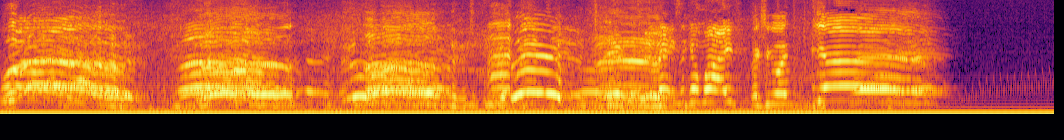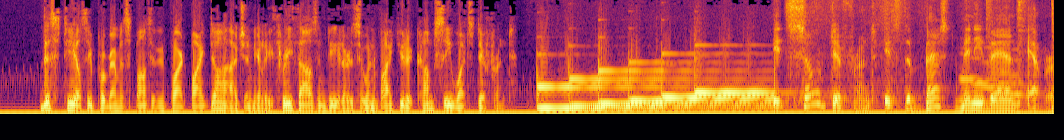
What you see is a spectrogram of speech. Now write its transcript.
Whoa! Whoa! Mexican wave. Mexican wave. Yay! This TLC program is sponsored in part by Dodge and nearly 3,000 dealers who invite you to come see what's different. It's so different, it's the best minivan ever.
